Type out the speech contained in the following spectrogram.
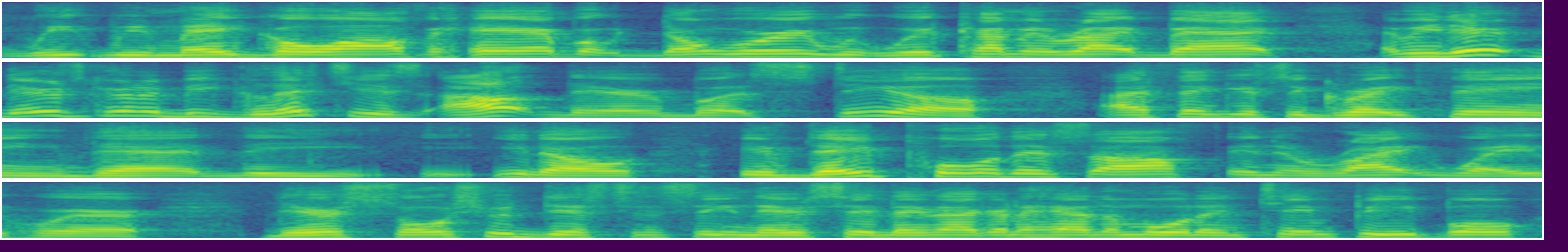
we we may go off air, but don't worry, we, we're coming right back. I mean, there there's going to be glitches out there, but still. I think it's a great thing that the you know if they pull this off in the right way where they're social distancing, they say they're not going to have no more than ten people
